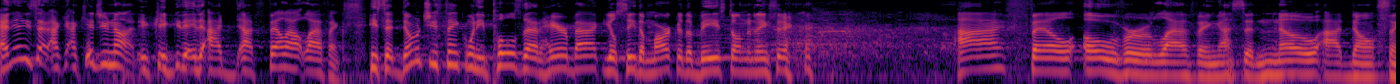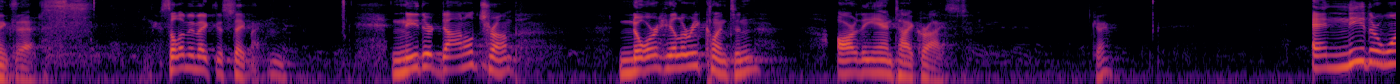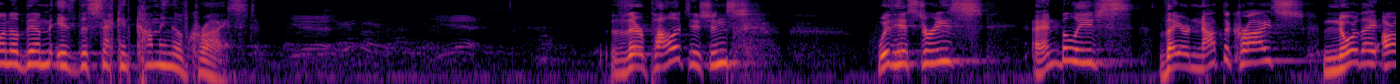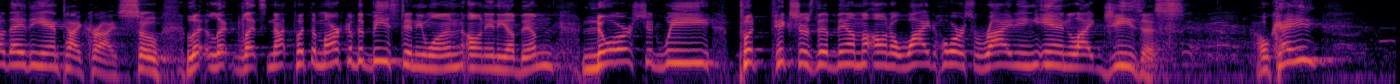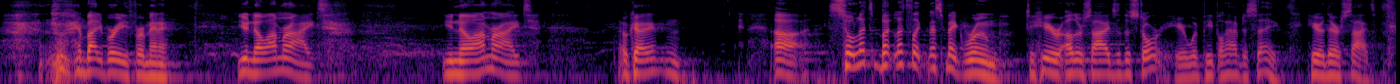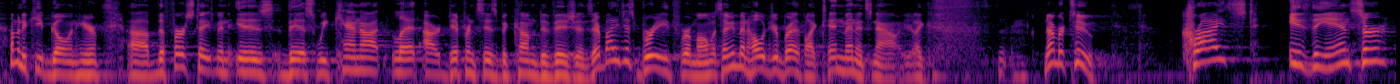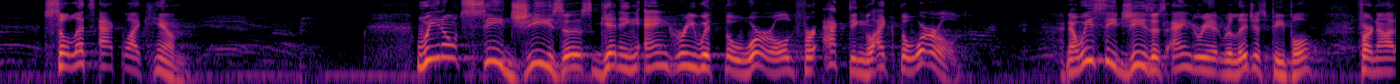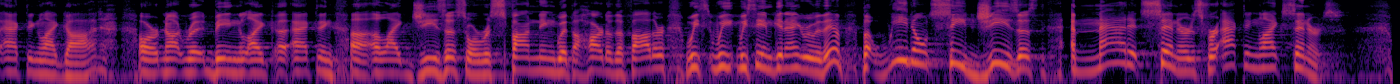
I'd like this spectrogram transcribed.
and then he said, I, I kid you not, it, it, I, I fell out laughing. He said, Don't you think when he pulls that hair back, you'll see the mark of the beast underneath there? I fell over laughing. I said, No, I don't think that. So let me make this statement. Neither Donald Trump nor Hillary Clinton are the Antichrist. And neither one of them is the second coming of Christ. They're politicians with histories and beliefs. They are not the Christ, nor they are they the Antichrist. So let, let, let's not put the mark of the beast anyone on any of them, nor should we put pictures of them on a white horse riding in like Jesus. Okay? Everybody breathe for a minute. You know I'm right. You know I'm right. Okay? Uh, so let's, but let's, like, let's make room to hear other sides of the story, hear what people have to say, hear their sides. I'm going to keep going here. Uh, the first statement is this we cannot let our differences become divisions. Everybody just breathe for a moment. Some of you have been holding your breath for like 10 minutes now. You're like, number two, Christ is the answer, so let's act like him. We don't see Jesus getting angry with the world for acting like the world. Now, we see Jesus angry at religious people for not acting like God or not re- being like uh, acting uh, like Jesus or responding with the heart of the Father. We, we, we see him get angry with them, but we don't see Jesus mad at sinners for acting like sinners.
